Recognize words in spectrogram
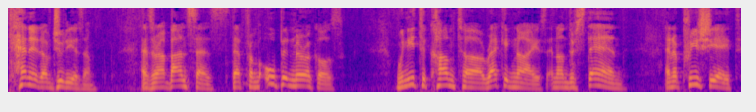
tenet of Judaism, as Ramban says, that from open miracles, we need to come to recognize and understand and appreciate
